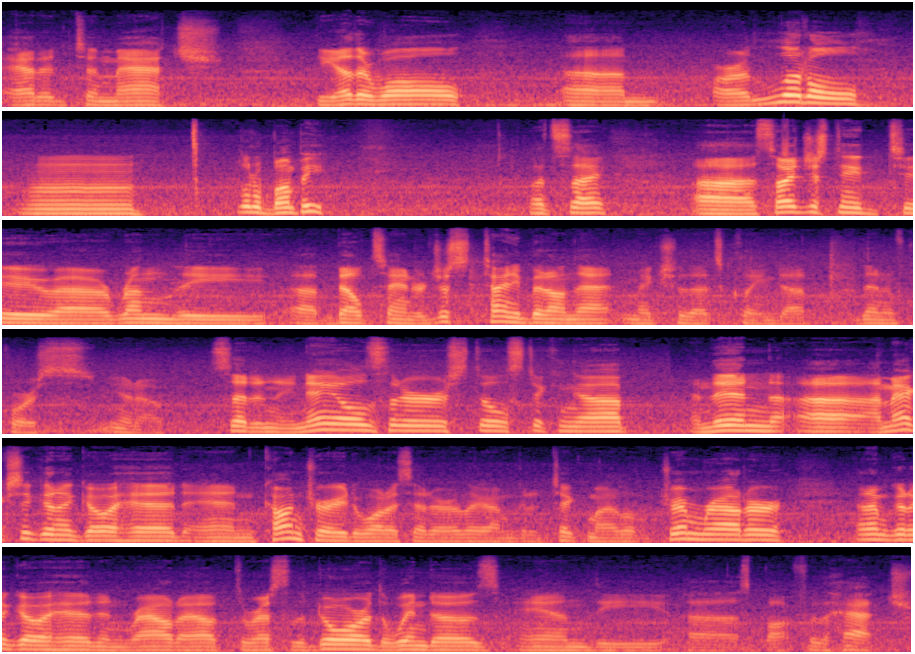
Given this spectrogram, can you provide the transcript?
added to match the other wall um, are a little, mm, little bumpy, let's say. Uh, so I just need to uh, run the uh, belt sander just a tiny bit on that and make sure that's cleaned up. Then, of course, you know, set any nails that are still sticking up. And then uh, I'm actually going to go ahead and, contrary to what I said earlier, I'm going to take my little trim router and I'm going to go ahead and route out the rest of the door, the windows, and the uh, spot for the hatch.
